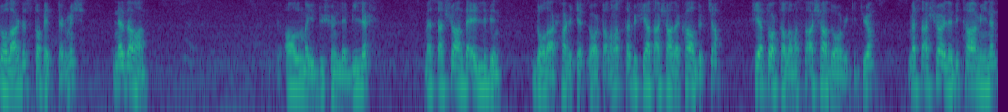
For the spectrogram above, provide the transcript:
dolarda stop ettirmiş. Ne zaman almayı düşünülebilir? Mesela şu anda 50 bin dolar hareketli ortalaması. Tabi fiyat aşağıda kaldıkça fiyat ortalaması da aşağı doğru gidiyor. Mesela şöyle bir tahminim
